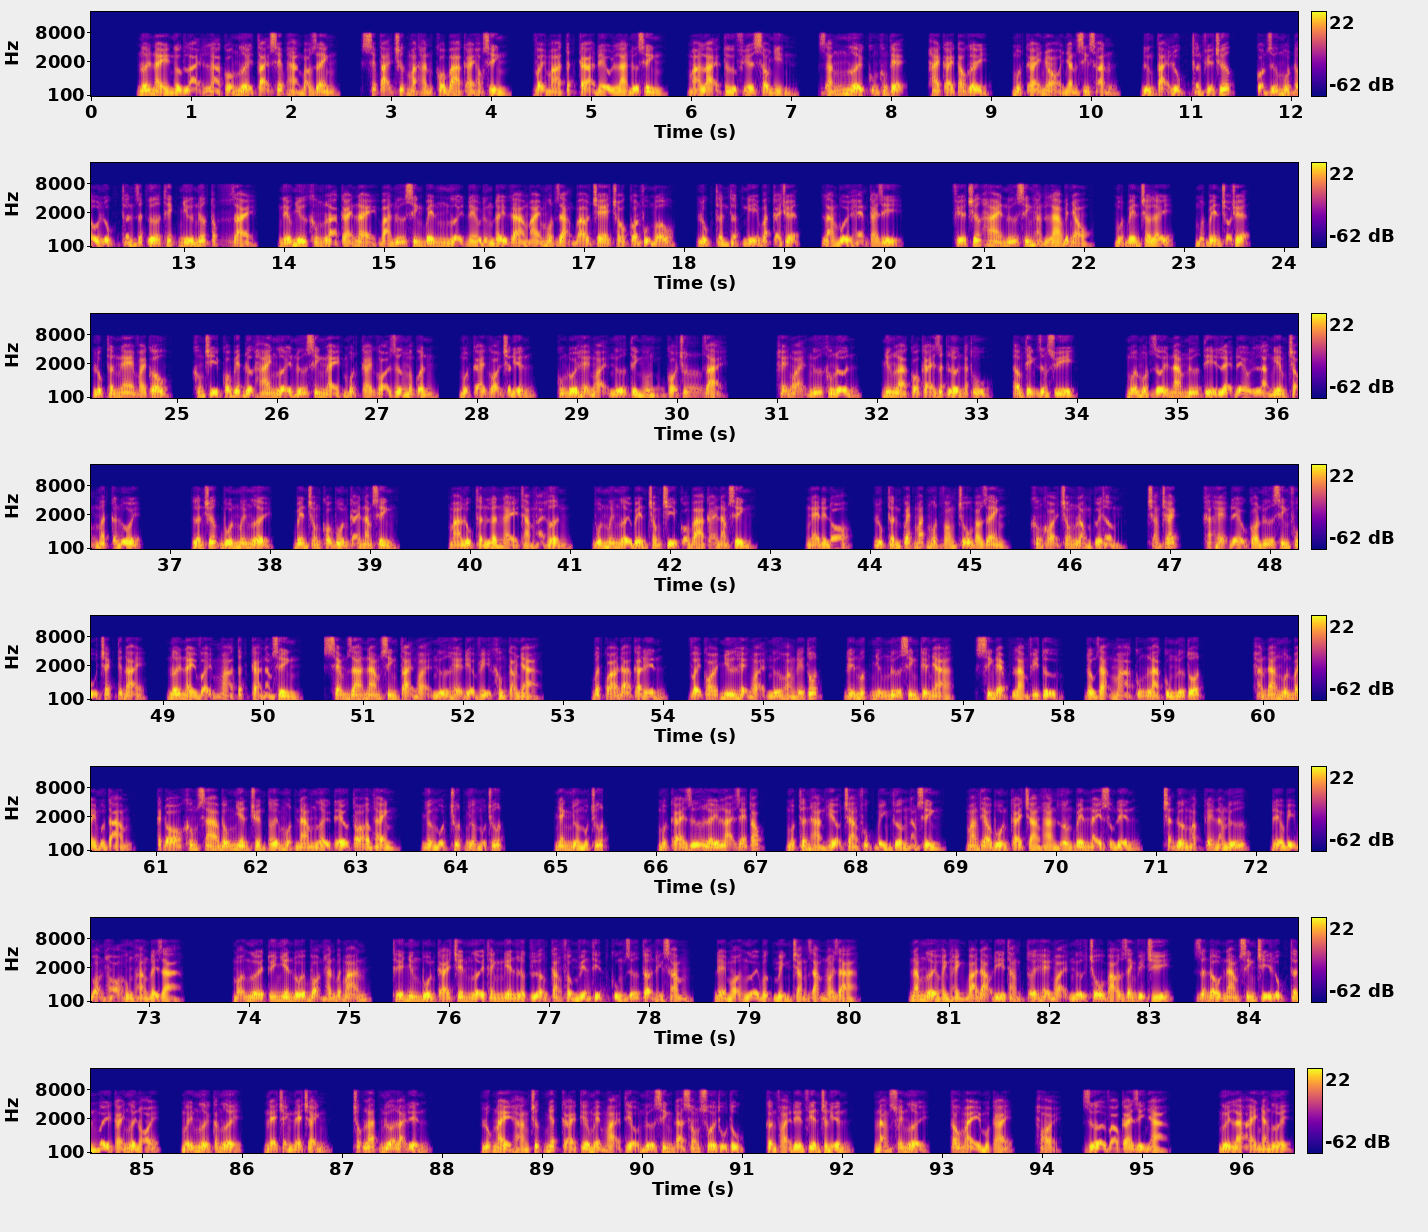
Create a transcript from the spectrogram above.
Nơi này ngược lại là có người tại xếp hàng báo danh xếp tại trước mặt hắn có ba cái học sinh, vậy mà tất cả đều là nữ sinh, mà lại từ phía sau nhìn, dáng người cũng không tệ, hai cái cao gầy, một cái nhỏ nhắn xinh xắn, đứng tại lục thần phía trước, còn giữ một đầu lục thần rất ưa thích như nước tóc dài, nếu như không là cái này, ba nữ sinh bên người đều đứng đấy gà mái một dạng bao che cho con phụ mẫu, lục thần thật nghĩ bắt cái chuyện, làm buổi hẹn cái gì? Phía trước hai nữ sinh hẳn là biết nhau, một bên chờ lấy, một bên trò chuyện. Lục thần nghe vài câu, không chỉ có biết được hai người nữ sinh này một cái gọi dương ngọc quân, một cái gọi trần yến, cũng đối hệ ngoại ngữ tình huống có chút giải. Hệ ngoại ngữ không lớn nhưng là có cái rất lớn đặc thù, âm thịnh dương suy. Mỗi một giới nam nữ tỷ lệ đều là nghiêm trọng mất cân đối. Lần trước bốn mươi người, bên trong có bốn cái nam sinh. Mà lục thần lần này thảm hại hơn, bốn mươi người bên trong chỉ có ba cái nam sinh. Nghe đến đó, lục thần quét mắt một vòng châu báo danh, không khỏi trong lòng cười thầm, chẳng trách các hệ đều có nữ sinh phụ trách tiếp đãi, nơi này vậy mà tất cả nam sinh, xem ra nam sinh tại ngoại ngữ hệ địa vị không cao nha. Bất quá đã ca đến, vậy coi như hệ ngoại ngữ hoàng đế tốt, đến mức những nữ sinh kia nha, xinh đẹp làm phi tử, đồng dạng mà cũng là cung nữ tốt. Hắn đang muốn bảy một tám cách đó không xa bỗng nhiên chuyển tới một nam người kêu to âm thanh, nhường một chút, nhường một chút. Nhanh nhường một chút. Một cái giữ lấy lại rẽ tóc, một thân hàng hiệu trang phục bình thường nam sinh, mang theo bốn cái tráng hán hướng bên này xông đến, chặn đường mặc kệ nam nữ, đều bị bọn họ hung hăng đẩy ra. Mọi người tuy nhiên đối bọn hắn bất mãn, thế nhưng bốn cái trên người thanh niên lực lượng căng phòng viên thịt cùng giữ tợn hình xăm, để mọi người bực mình chẳng dám nói ra. Năm người hoành hành bá đạo đi thẳng tới hệ ngoại ngữ châu báo danh vị trí, dẫn đầu nam sinh chỉ lục thần mấy cái người nói, mấy người các ngươi, né tránh né tránh, chốc lát nữa lại đến lúc này hàng trước nhất cái kia mềm mại tiểu nữ sinh đã xong xuôi thủ tục, cần phải đến phiên trần yến, nàng xoay người, cau mày một cái, hỏi, dựa vào cái gì nha? Ngươi là ai nha ngươi?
